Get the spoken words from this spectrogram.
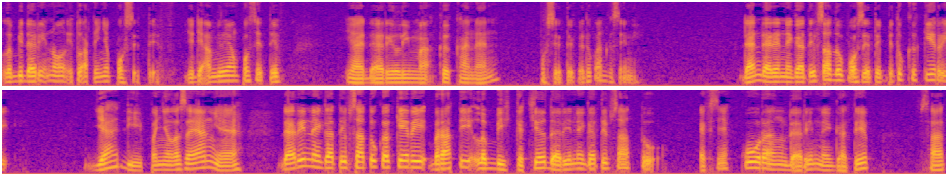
Lebih dari nol itu artinya positif. Jadi ambil yang positif. Ya dari 5 ke kanan, positif itu kan ke sini. Dan dari negatif satu positif itu ke kiri. Jadi penyelesaiannya dari negatif 1 ke kiri berarti lebih kecil dari negatif 1. X-nya kurang dari negatif 1.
